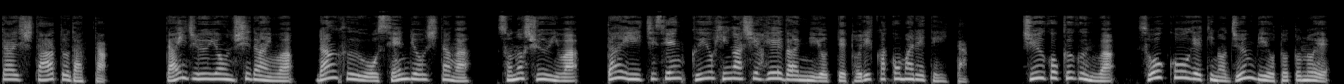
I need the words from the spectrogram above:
退した後だった。第14師団は、乱風を占領したが、その周囲は、第一戦区与東兵団によって取り囲まれていた。中国軍は、総攻撃の準備を整え、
